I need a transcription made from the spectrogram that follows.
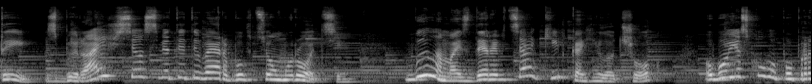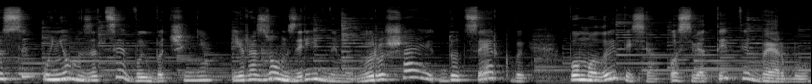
Ти збираєшся освятити вербу в цьому році? Виламай з деревця кілька гілочок, обов'язково попроси у нього за це вибачення і разом з рідними вирушай до церкви помолитися, освятити вербу.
